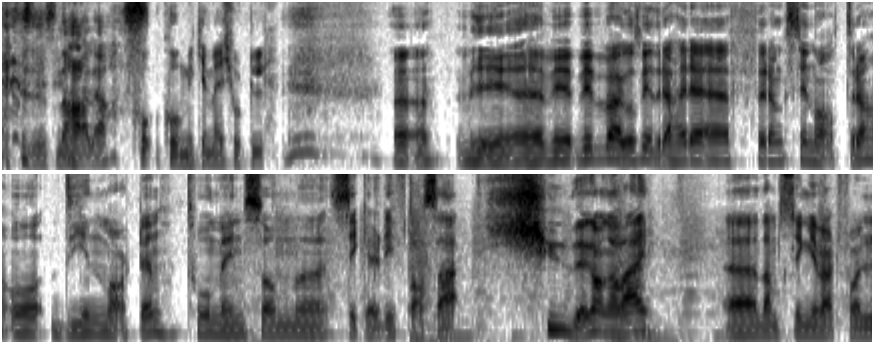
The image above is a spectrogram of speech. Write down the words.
jeg synes den er herlig, ass. Ko komiker med kjortel. Uh, uh. Vi, vi, vi beveger oss videre. Her er Frank Sinatra og Dean Martin. To menn som sikkert gifta seg 20 ganger hver. De synger i hvert fall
